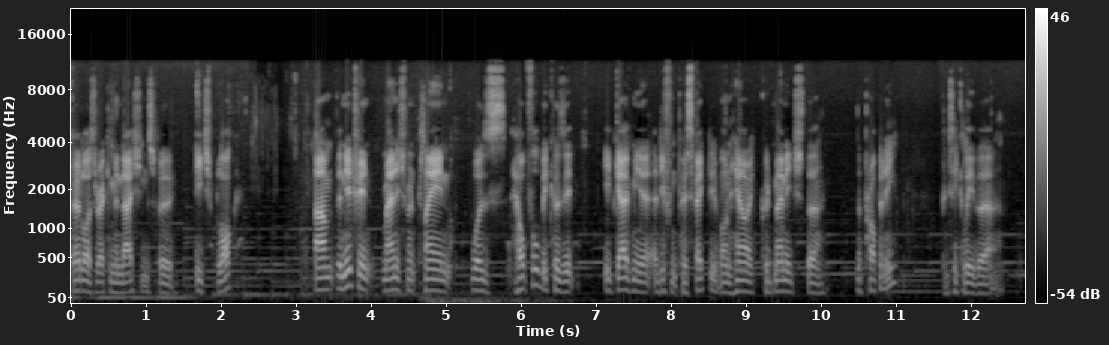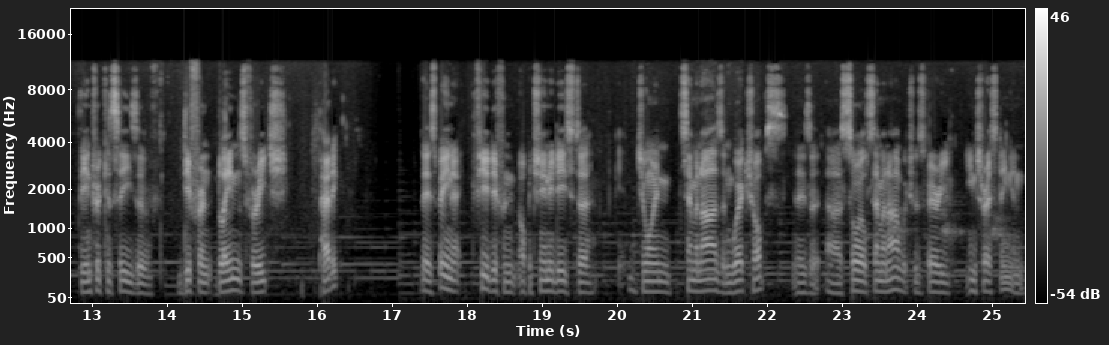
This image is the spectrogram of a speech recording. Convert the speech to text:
fertiliser recommendations for each block. Um, the nutrient management plan was helpful because it it gave me a, a, different perspective on how I could manage the, the property, particularly the, the intricacies of different blends for each paddock. There's been a few different opportunities to join seminars and workshops. There's a, a soil seminar which was very interesting and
